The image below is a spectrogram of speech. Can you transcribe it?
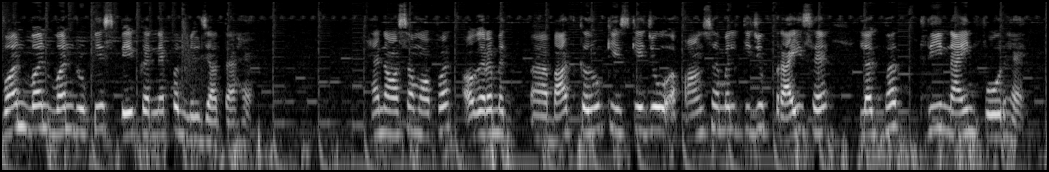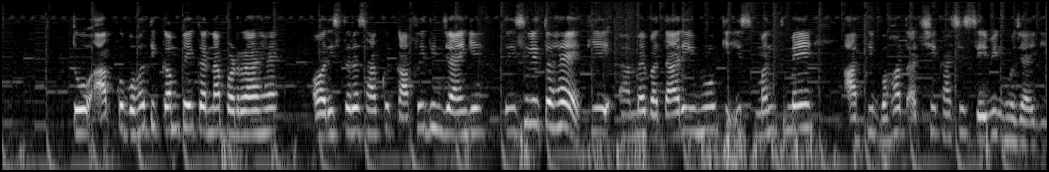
वन वन वन रुपीज़ पे करने पर मिल जाता है। है ना औसम ऑफ़र अगर मैं बात करूँ कि इसके जो 500 सौ की जो प्राइस है, लगभग थ्री नाइन फोर है। तो आपको बहुत ही कम पे करना पड़ रहा है। और इस तरह से आपके काफ़ी दिन जाएँगे। तो इसीलिए तो है कि मैं बता रही हूँ कि इस मंथ में आपकी बहुत अच्छी खासी सेविंग हो जाएगी।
